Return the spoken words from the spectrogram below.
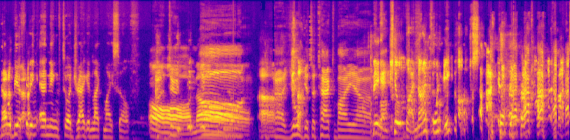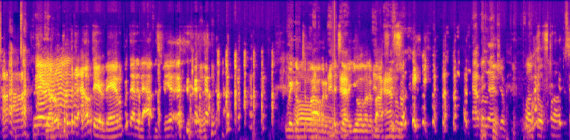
that would be a fitting ending to a dragon like myself. Oh Dude. no! Oh. Uh, Uh, Yule gets attacked by uh, Man killed by 9.8 pops. yeah, don't put that out there, man. Don't put that in the atmosphere. Wake up Oh. tomorrow with a In picture of you all in the in boxes. aval- Avalanche of Funko Pops.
